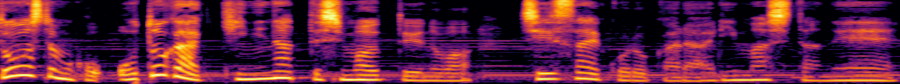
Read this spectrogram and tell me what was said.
どうしてもこう音が気になってしまうっていうのは小さい頃からありましたね。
